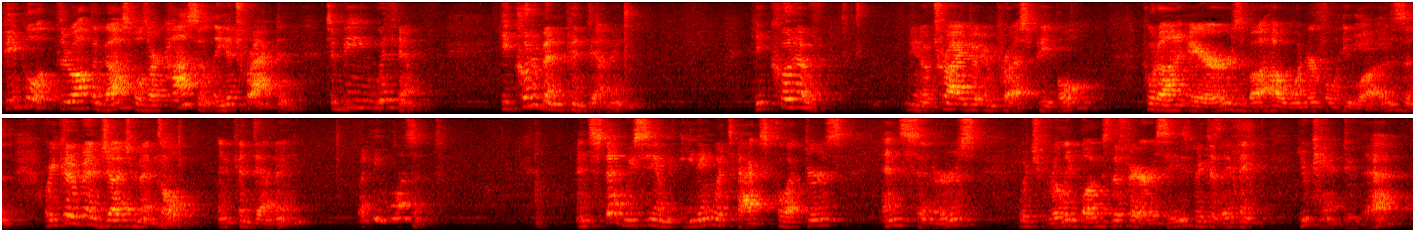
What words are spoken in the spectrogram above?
People throughout the Gospels are constantly attracted to be with him. He could have been condemning. He could have, you know, tried to impress people, put on airs about how wonderful he was, and or he could have been judgmental and condemning, but he wasn't. Instead, we see him eating with tax collectors and sinners, which really bugs the Pharisees because they think, you can't do that.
